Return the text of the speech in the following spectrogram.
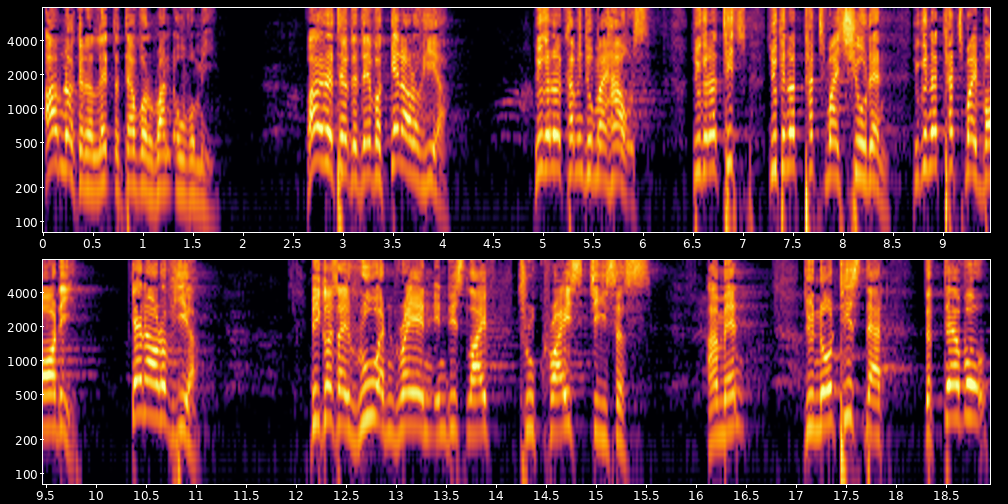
I'm not going to let the devil run over me. I'm going to tell the devil get out of here. You're going to come into my house. You're going to teach you cannot touch my children going to touch my body. Get out of here. Because I rule and reign in this life through Christ Jesus. Amen. You notice that the devil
